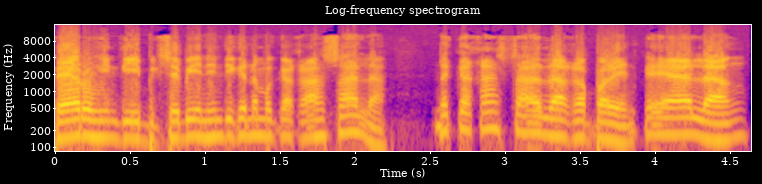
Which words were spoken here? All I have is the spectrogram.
Pero hindi ibig sabihin, hindi ka na magkakasala. Nagkakasala ka pa rin. Kaya lang,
